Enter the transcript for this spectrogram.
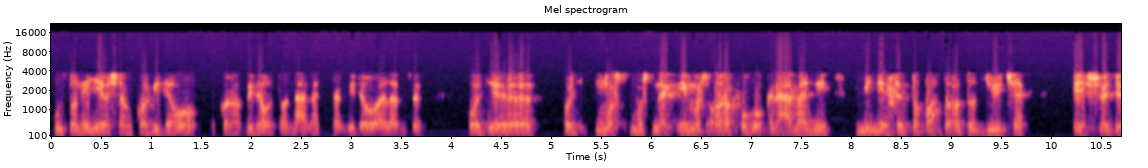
24 évesen, amikor, videó, amikor a videótonnál lettem videóelemző, hogy, hogy most, most ne, én most arra fogok rámenni, minél több tapasztalatot gyűjtsek, és hogy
